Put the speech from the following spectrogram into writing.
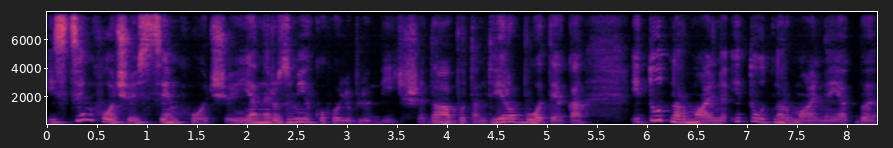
і, з цим хочу, і з цим хочу. І я не розумію, кого люблю більше. Да? Або там дві роботи, яка і тут нормально, і тут нормально, якби.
